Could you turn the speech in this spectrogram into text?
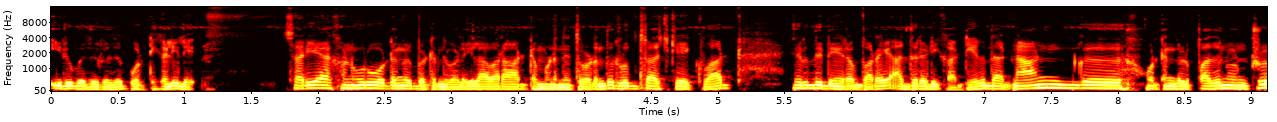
இருபது இருபது போட்டிகளிலே. சரியாக நூறு ஓட்டங்கள் பெற்றிருந்த வேளையில் அவர் ஆட்டமிழந்ததை தொடர்ந்து ருத்ராஜ் கேக்வாட் இறுதி நேரம் வரை அதிரடி காட்டியிருந்தார். நான்கு ஓட்டங்கள் பதினொன்று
